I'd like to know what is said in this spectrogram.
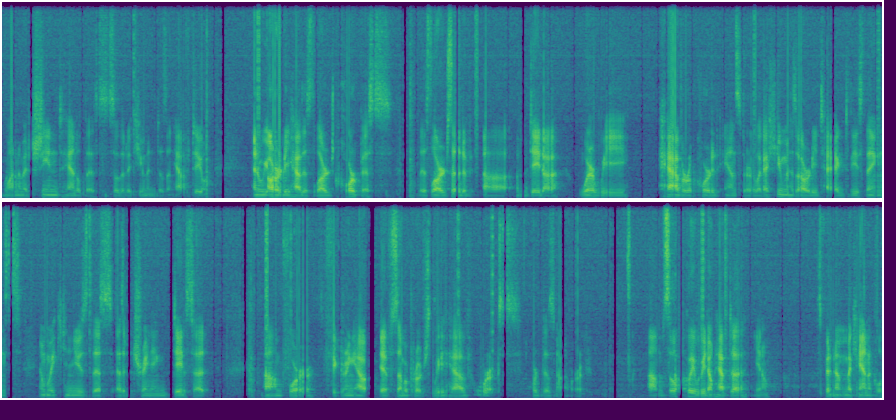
We want a machine to handle this so that a human doesn't have to. And we already have this large corpus, this large set of, uh, of data where we have a recorded answer. Like a human has already tagged these things, and we can use this as a training data set um, for figuring out if some approach that we have works or does not work. Um, so luckily, we don't have to, you know, spin up Mechanical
